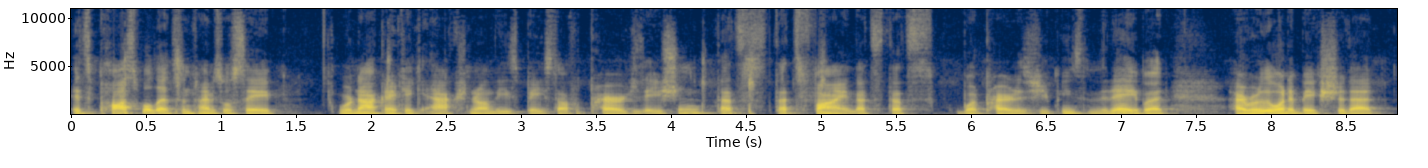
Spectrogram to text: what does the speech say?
it's possible that sometimes we'll say we're not going to take action on these based off of prioritization. That's that's fine. That's that's what prioritization means in the day. But I really want to make sure that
